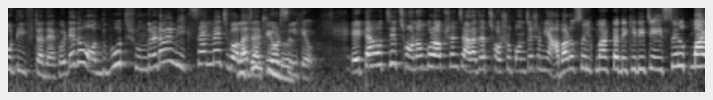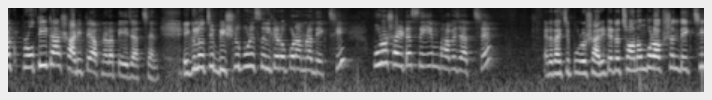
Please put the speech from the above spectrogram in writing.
মোটিভটা দেখো এটা একদম অদ্ভুত সুন্দর এটা মানে মিক্স অ্যান্ড ম্যাচ বলা যায় পিওর সিল্কেও এটা হচ্ছে ছ নম্বর অপশন চার হাজার ছশো পঞ্চাশ। আমি আবারও সিল্ক মার্কটা দেখিয়ে দিচ্ছি। এই সিল্ক মার্ক প্রতিটা শাড়িতে আপনারা পেয়ে যাচ্ছেন। এগুলো হচ্ছে বিষ্ণুপুরের সিল্কের ওপর আমরা দেখছি। পুরো শাড়িটা সেম ভাবে যাচ্ছে। এটা থাকছে পুরো শাড়িটা। এটা ছ নম্বর অপশন দেখছি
